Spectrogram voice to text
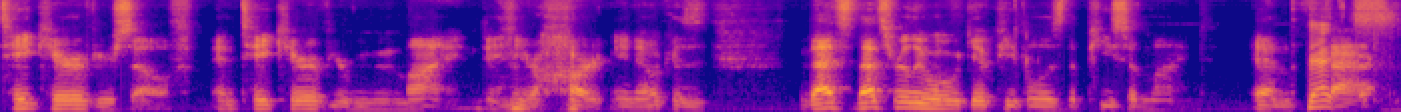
take care of yourself and take care of your mind and your heart you know? Because that's that's really what we give people is the peace of mind and that's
